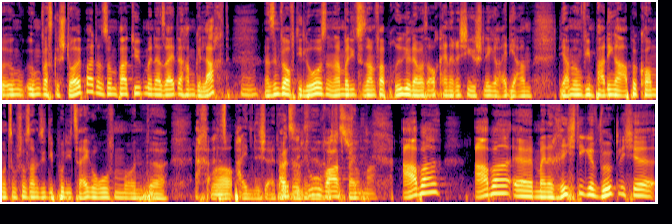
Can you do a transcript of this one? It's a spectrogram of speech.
irg irgendwas gestolpert und so ein paar Typen in der Seite haben gelacht. Mhm. Dann sind wir auf die los und dann haben wir die zusammen verprügelt, aber es ist auch keine richtige Schlägerei. Die haben, die haben irgendwie ein paar Dinger abbekommen und zum Schluss haben sie die Polizei gerufen und äh, ach, alles Wow. peinlich, Alter. Also du warst peinlich. schon mal. Aber aber äh, meine richtige, wirkliche,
